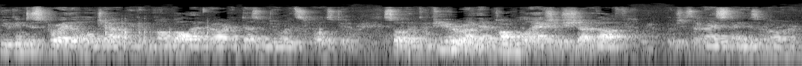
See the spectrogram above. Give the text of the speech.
you can destroy the whole job. You can pump all that grout, it doesn't do what it's supposed to. So the computer on that pump will actually shut it off, which is a nice thing as an owner.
